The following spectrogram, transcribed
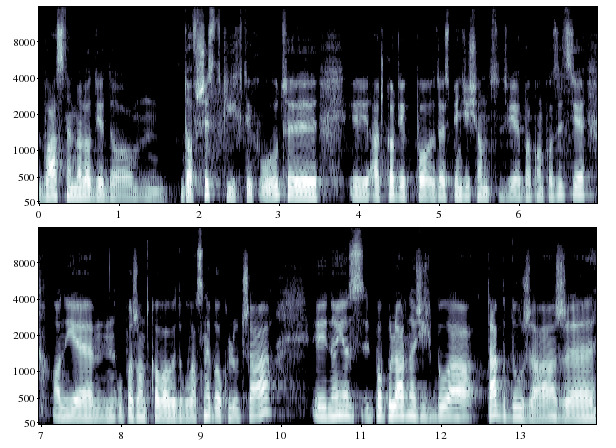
własne melodie do, do wszystkich tych ud. Y, aczkolwiek po, to jest 52 chyba kompozycje, on je uporządkował według własnego klucza. Y, no i popularność ich była tak duża, że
